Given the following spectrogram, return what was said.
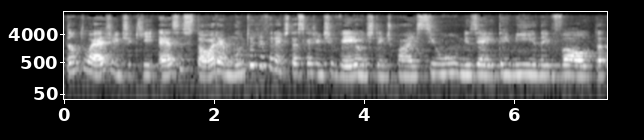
Tanto é, gente, que essa história é muito diferente dessa que a gente vê, onde tem, tipo, ai, ciúmes, e aí termina e volta.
